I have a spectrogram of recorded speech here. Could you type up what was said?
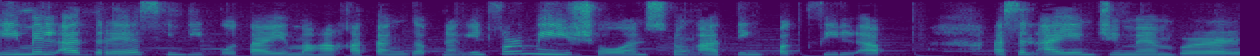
email address, hindi po tayo makakatanggap ng informations ng ating pag-fill up as an IMG member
